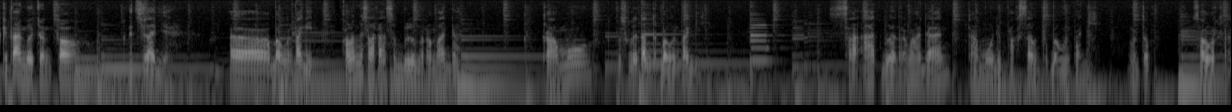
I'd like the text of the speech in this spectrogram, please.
Kita ambil contoh kecil aja. E, bangun pagi. Kalau misalkan sebelum Ramadan kamu kesulitan untuk bangun pagi saat bulan Ramadan kamu dipaksa untuk bangun pagi untuk sahur kan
